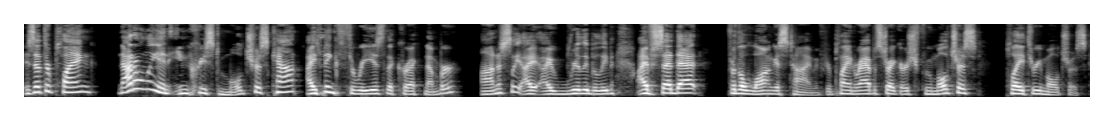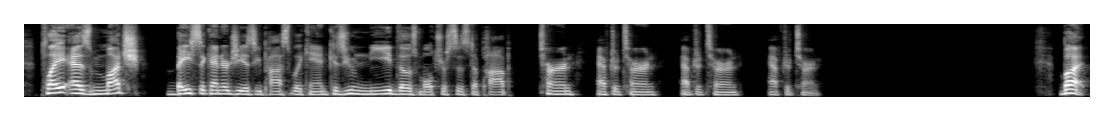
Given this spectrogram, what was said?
is that they're playing not only an increased Moltres count, I think three is the correct number. Honestly, I, I really believe it. I've said that for the longest time. If you're playing Rapid Strike Urshifu Moltres, play three Moltres. Play as much basic energy as you possibly can because you need those Moltreses to pop turn after turn after turn after turn. But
